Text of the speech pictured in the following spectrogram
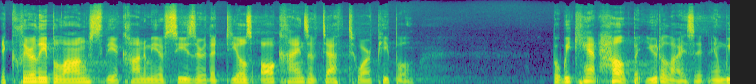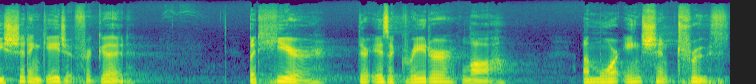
It clearly belongs to the economy of Caesar that deals all kinds of death to our people but we can't help but utilize it, and we should engage it for good. But here, there is a greater law, a more ancient truth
